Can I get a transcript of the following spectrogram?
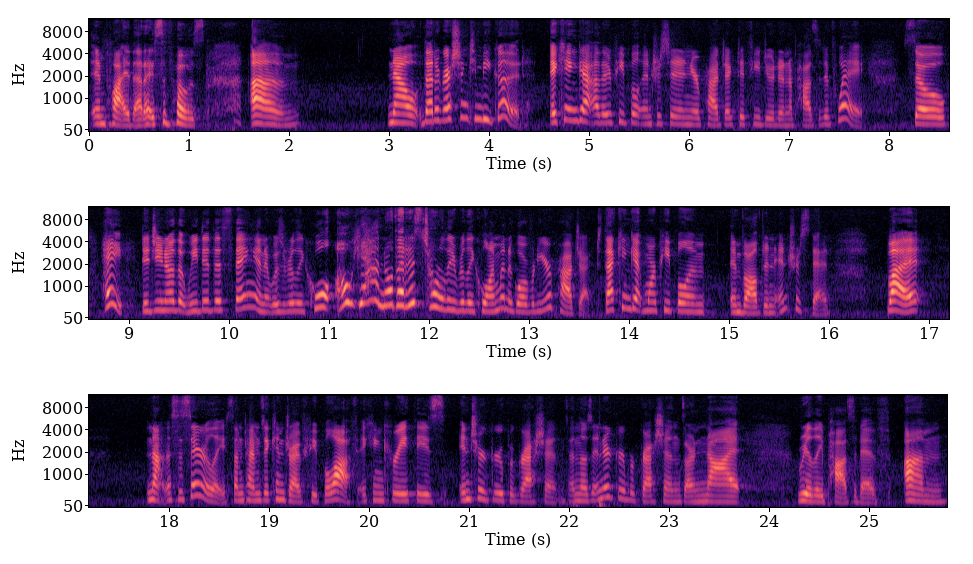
imply that, I suppose. Um, now, that aggression can be good. It can get other people interested in your project if you do it in a positive way. So, hey, did you know that we did this thing and it was really cool? Oh, yeah, no, that is totally really cool. I'm going to go over to your project. That can get more people in, involved and interested. But not necessarily. Sometimes it can drive people off. It can create these intergroup aggressions, and those intergroup aggressions are not really positive. Um,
